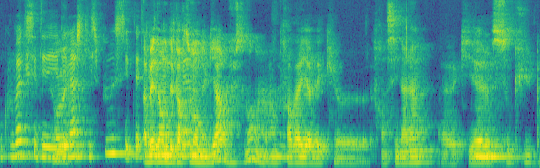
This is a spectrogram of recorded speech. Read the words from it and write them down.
Donc on voit que c'est des démarches qui se poussent. Ah ben dans le département du Gard, justement, on travaille avec euh, Francine Alain, euh, qui elle mhm. s'occupe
